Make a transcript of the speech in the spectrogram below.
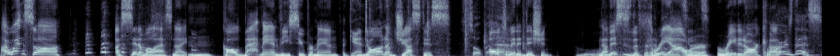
I went and saw a cinema last night mm-hmm. called Batman v Superman Again? Dawn of Justice So bad. Ultimate Edition. Now this is the three-hour rated R cut. Where is this?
